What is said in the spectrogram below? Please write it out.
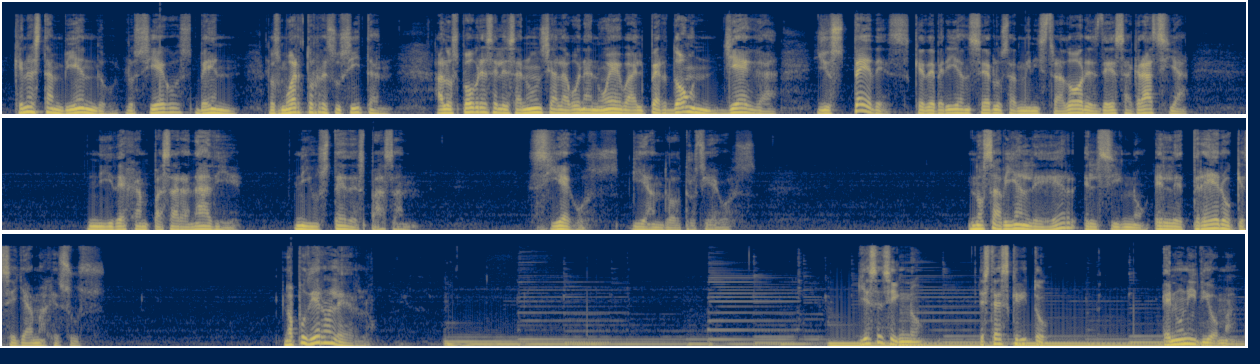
¿Qué no están viendo? Los ciegos ven, los muertos resucitan, a los pobres se les anuncia la buena nueva, el perdón llega, y ustedes, que deberían ser los administradores de esa gracia, ni dejan pasar a nadie, ni ustedes pasan, ciegos guiando a otros ciegos no sabían leer el signo, el letrero que se llama Jesús. No pudieron leerlo. Y ese signo está escrito en un idioma.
